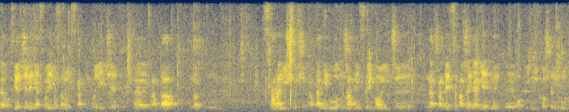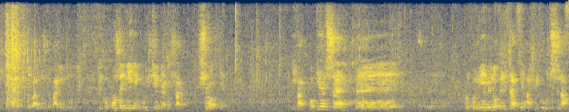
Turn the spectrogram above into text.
e, e, odzwierciedlenia swojego stanowiska w tym projekcie, prawda? No, staraliśmy się, prawda? Nie było tu żadnej złej woli, czy na przykład lekceważenia jednych opinii kosztem drugich, dowartościowaniem drugich, tylko pożenieniem, pójściem jakoś tak środkiem. I tak, po pierwsze, proponujemy nowelizację artykułu 13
